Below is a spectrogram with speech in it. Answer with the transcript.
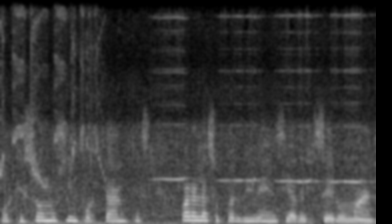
porque somos importantes para la supervivencia del ser humano.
